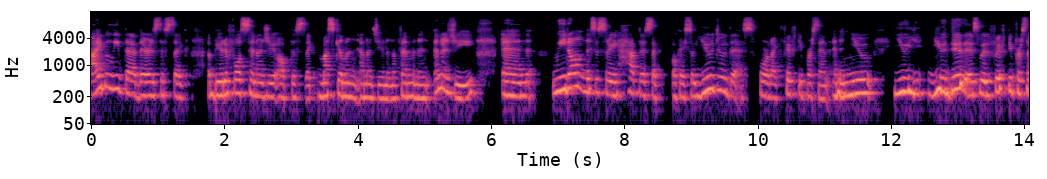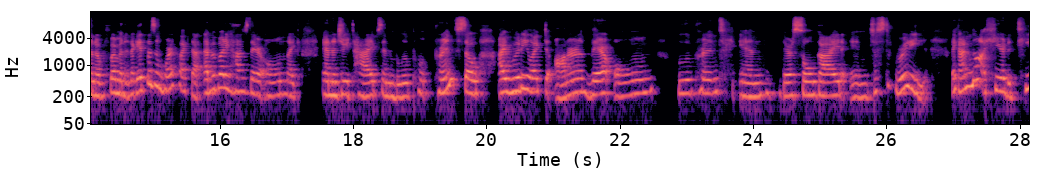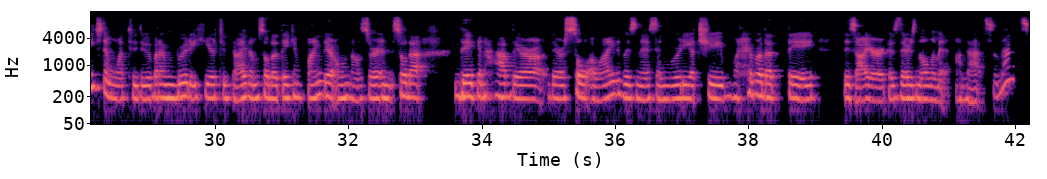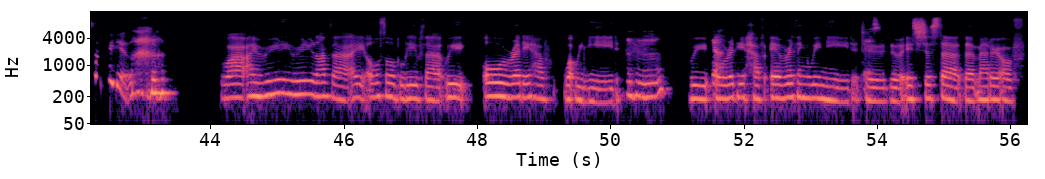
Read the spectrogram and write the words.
I believe that there is this like a beautiful synergy of this like masculine energy and a feminine energy. And we don't necessarily have this like, okay, so you do this for like 50% and then you you you do this with 50% of feminine. Like it doesn't work like that. Everybody has their own like energy types and blueprints. So I really like to honor their own blueprint and their soul guide and just really like i'm not here to teach them what to do but i'm really here to guide them so that they can find their own answer and so that they can have their their soul aligned business and really achieve whatever that they desire because there's no limit on that so that's what i do wow i really really love that i also believe that we already have what we need mm-hmm we yeah. already have everything we need to yes. do it. It's just the, the matter of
